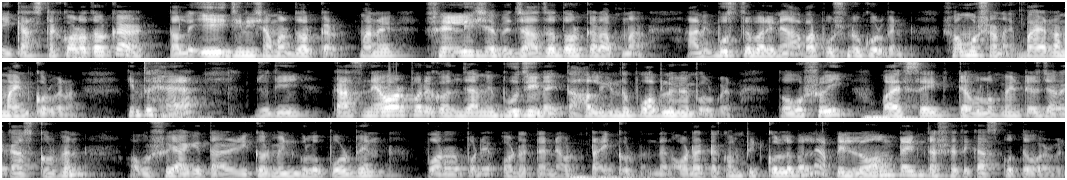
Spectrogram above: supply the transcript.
এই কাজটা করা দরকার, তাহলে এই জিনিস আমার দরকার। মানে ফ্রেন্ডলি হিসেবে যা যা দরকার আপনার। আমি বুঝতে পারি না আবার প্রশ্ন করবেন। সমস্যা নাই, বাইরেরা মাইন্ড করবে না। কিন্তু হ্যাঁ যদি কাজ নেওয়ার পরে কন যে আমি বুঝি নাই, তাহলে কিন্তু প্রবলেমে পড়বেন। তো অবশ্যই ওয়েবসাইট ডেভেলপমেন্টের যারা কাজ করবেন, অবশ্যই আগে তার রিকোয়ারমেন্টগুলো পড়বেন, পড়ার পরে অর্ডারটা নেওয়ার ট্রাই করবেন। দেন অর্ডারটা কমপ্লিট করলে পারলে আপনি লং টাইম তার সাথে কাজ করতে পারবেন।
